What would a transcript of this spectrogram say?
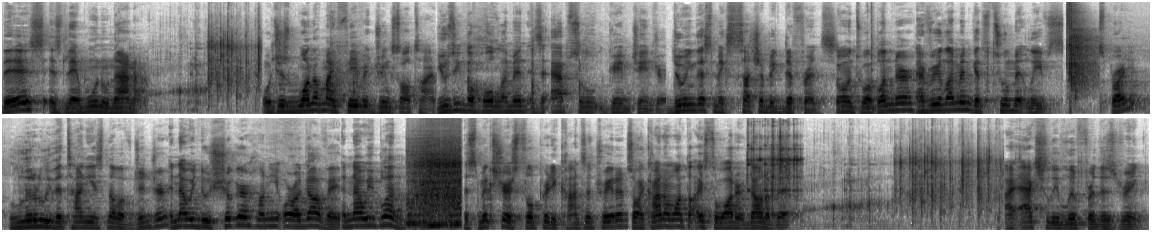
This is lemon unana which is one of my favorite drinks all time. Using the whole lemon is an absolute game changer. Doing this makes such a big difference. Go into a blender. Every lemon gets two mint leaves. Sprite, literally the tiniest nub of ginger. And now we do sugar, honey, or agave. And now we blend. This mixture is still pretty concentrated, so I kind of want the ice to water it down a bit. I actually live for this drink.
